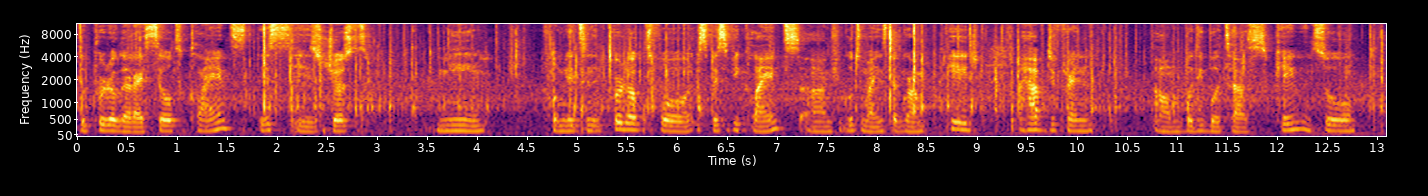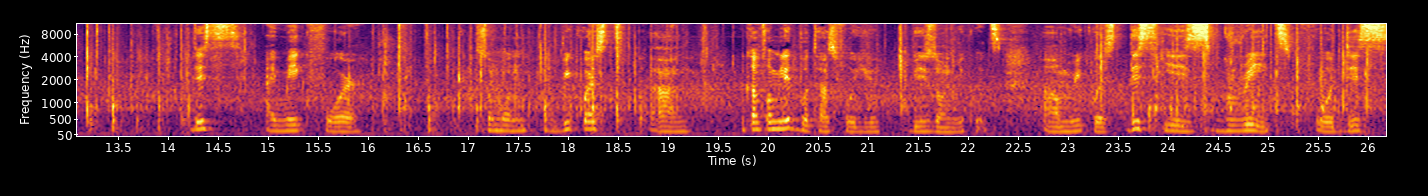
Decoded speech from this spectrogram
the product that i sell to clients. This is just me formulating products for specific clients. Um, if you go to my instagram page i have different um, body butters okay? And so this i make for someone request um we can formulate butters for you based on requests. Um request this is great for this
